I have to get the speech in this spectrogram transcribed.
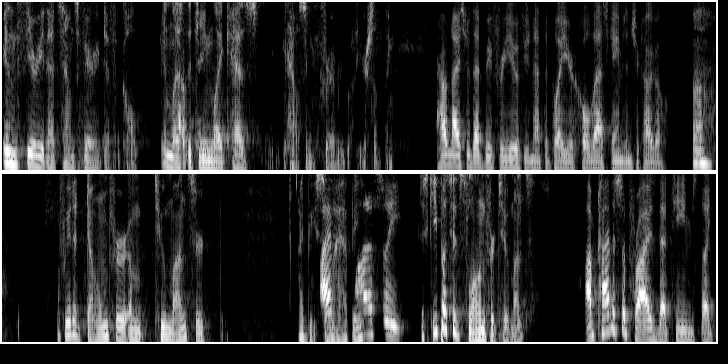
in theory, that sounds very difficult unless the team like has housing for everybody or something. How nice would that be for you if you didn't have to play your cold last games in Chicago? Oh, if we had a dome for um, two months, or I'd be so I'm happy. Honestly, Just keep us at Sloan for two months. I'm kind of surprised that teams like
